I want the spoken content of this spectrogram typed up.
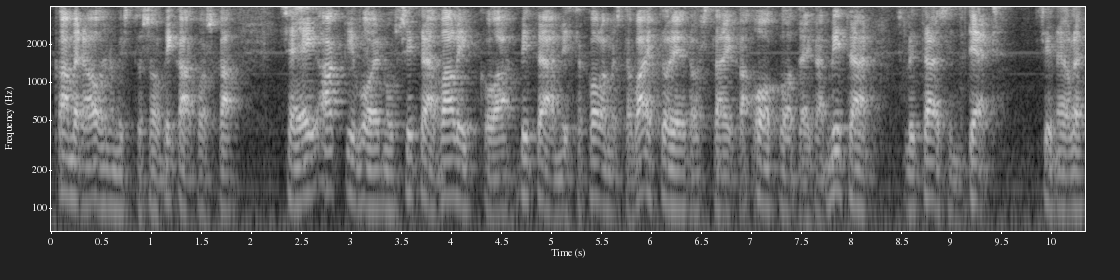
kameraohjelmistossa on vika, koska se ei aktivoinut sitä valikkoa mitään niistä kolmesta vaihtoehdosta, eikä OK eikä mitään. Se oli täysin dead. Siinä ei ole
